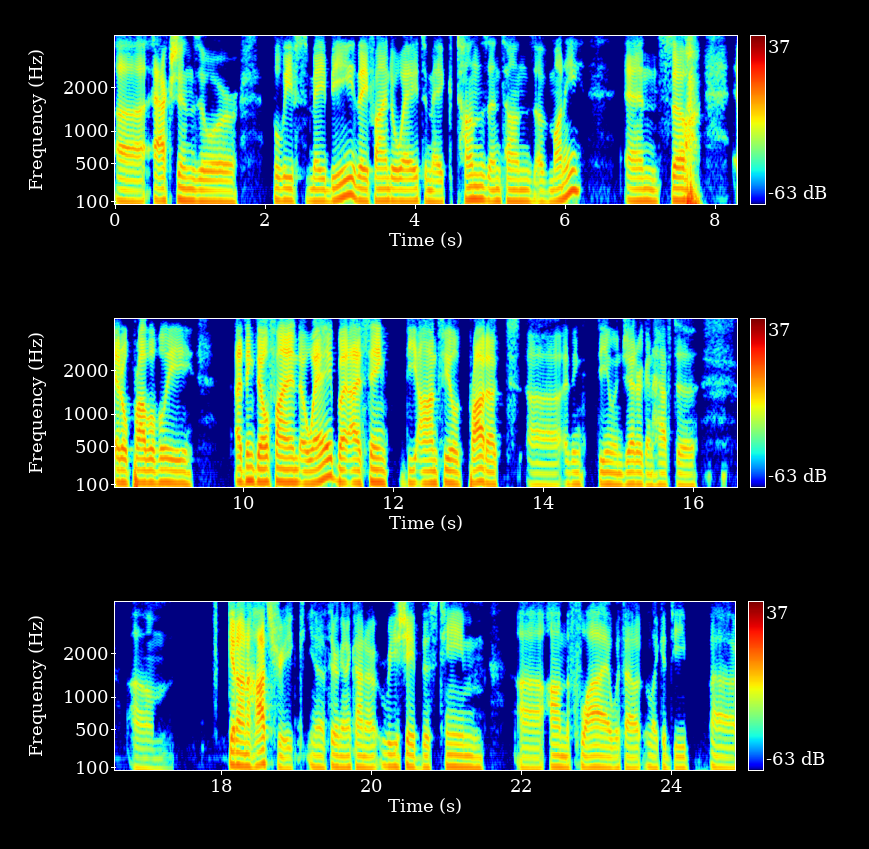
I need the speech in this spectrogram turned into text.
uh, actions or beliefs may be, they find a way to make tons and tons of money. And so it'll probably, I think they'll find a way, but I think the on field product, uh, I think Theo and Jed are going to have to. Um, get on a hot streak. You know, if they're going to kind of reshape this team uh, on the fly without like a deep uh,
